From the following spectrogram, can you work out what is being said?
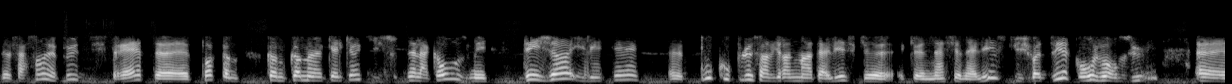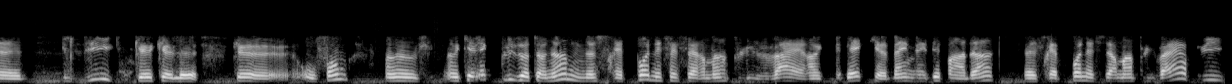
de façon un peu distraite, pas comme comme comme quelqu'un qui soutenait la cause, mais déjà il était euh, beaucoup plus environnementaliste que, nationaliste. Puis je vais te dire qu'aujourd'hui, euh, il dit que, que le que au fond, un, un, Québec plus autonome ne serait pas nécessairement plus vert. Un Québec même indépendant ne serait pas nécessairement plus vert. Puis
